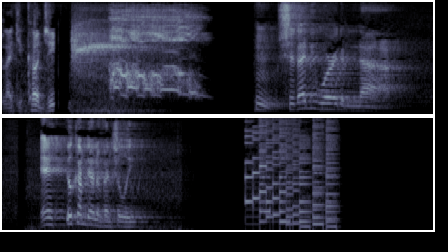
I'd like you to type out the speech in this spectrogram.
Like you cut G. Hmm, should I be worried or nah? Eh, he'll come down eventually.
